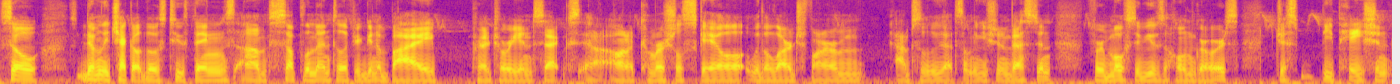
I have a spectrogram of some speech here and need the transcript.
So definitely check out those two things. Um, supplemental, if you're going to buy predatory insects uh, on a commercial scale with a large farm, absolutely that's something you should invest in. For most of you as a home growers, just be patient,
